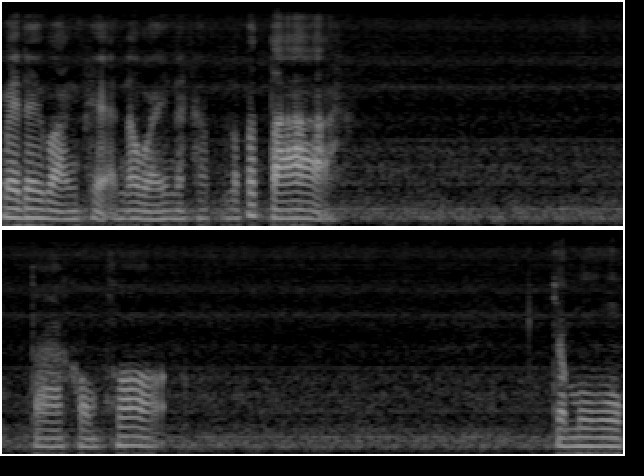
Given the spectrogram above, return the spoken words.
ไม่ได้วางแผนเอาไว้นะครับ แล้วก็ตา ตาของพ่อ จมูก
